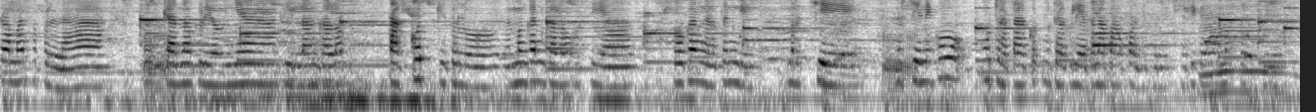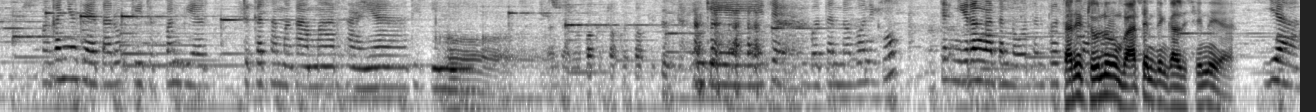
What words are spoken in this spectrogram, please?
Oke, kamar sebelah terus karena beliaunya bilang kalau takut gitu loh memang kan kalau usia sepuh kan ngaten nggih merje merje ini ku mudah takut mudah kelihatan apa apa gitu loh jadi kayak kecil makanya saya taruh di depan biar dekat sama kamar saya di sini Oh. Ada apa ketok-ketok gitu. Nggih, cek mboten napa niku cek nyireng ngaten mboten bos Dari dulu Mbak Tim tinggal di sini ya? iya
